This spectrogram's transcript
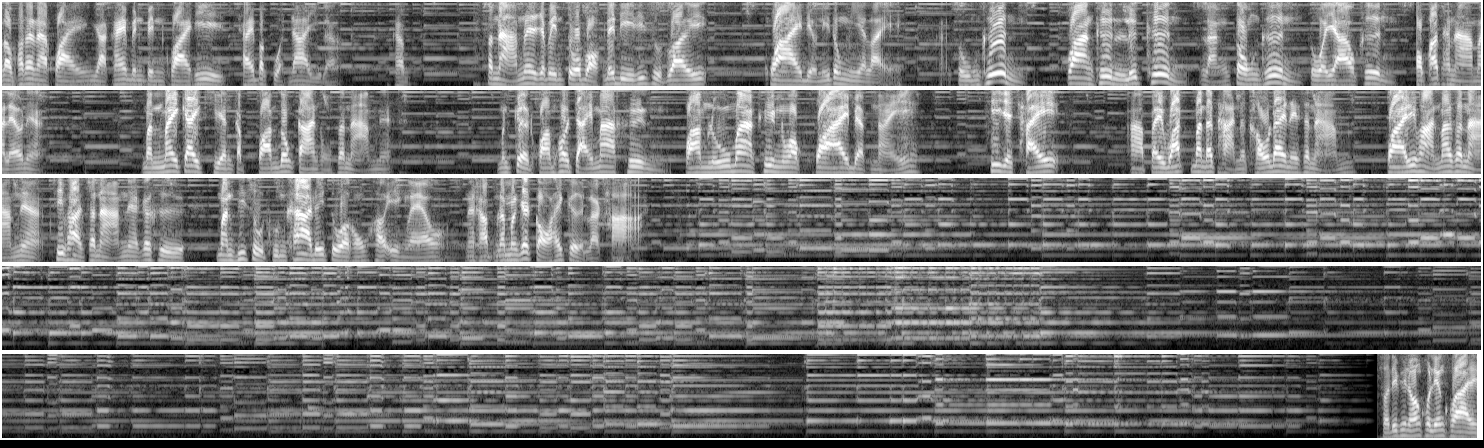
เราพัฒนาควายอยากให้เป็นเป็นควายที่ใช้ประกวดได้อยู่แล้วครับ สนามเนี่ยจะเป็นตัวบอกได้ดีที่สุดว่าเอ้ควายเดี๋ยวนี้ต้องมีอะไร สูงขึ้น กว้างขึ้นลึกขึ้น หลังตรงขึ้น ตัวยาวขึ้น พอพัฒนามาแล้วเนี่ย มันไม่ใกล้เคียงกับความต้องการของสนามเนี่ยมันเกิดความเข้าใจมากขึ้น ความรู้มากขึ้นว่าควายแบบไหน ที่จะใช้อ่าไปวัดมาตรฐานของเขาได้ในสนาม ควายที่ผ่านมาสนามเนี่ยที่ผ่านสนามเนี่ยก็คือมันพิสูจน์คุณค่าด้วยตัวของเขาเองแล้วนะครับ แล้วมันก็ก่อให้เกิดราคา สวัสดีพี่น้องคนเลี้ยงควาย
